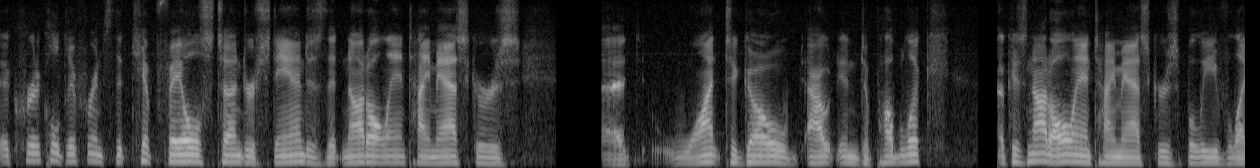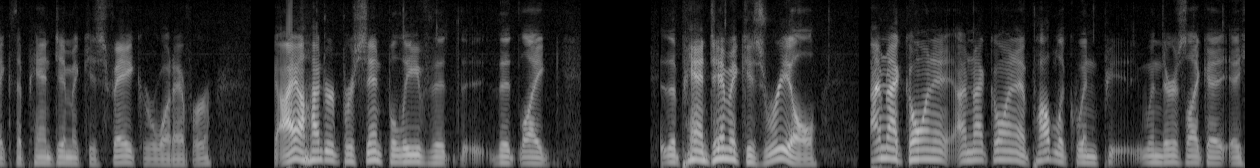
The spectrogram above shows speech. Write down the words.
a, critical difference that Kip fails to understand is that not all anti-maskers uh, want to go out into public because not all anti-maskers believe like the pandemic is fake or whatever. I 100% believe that that like the pandemic is real I'm not going. To, I'm not going to public when when there's like a, a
